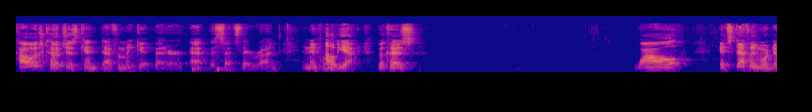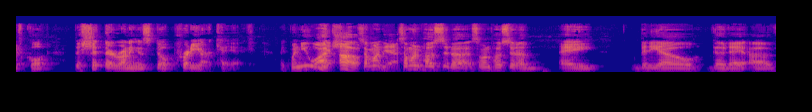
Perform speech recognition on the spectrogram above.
college coaches can definitely get better at the sets they run and oh, implement. Oh yeah, because while it's definitely more difficult, the shit they're running is still pretty archaic. Like when you watch yeah. oh, someone yeah. someone posted a someone posted a a video the other day of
